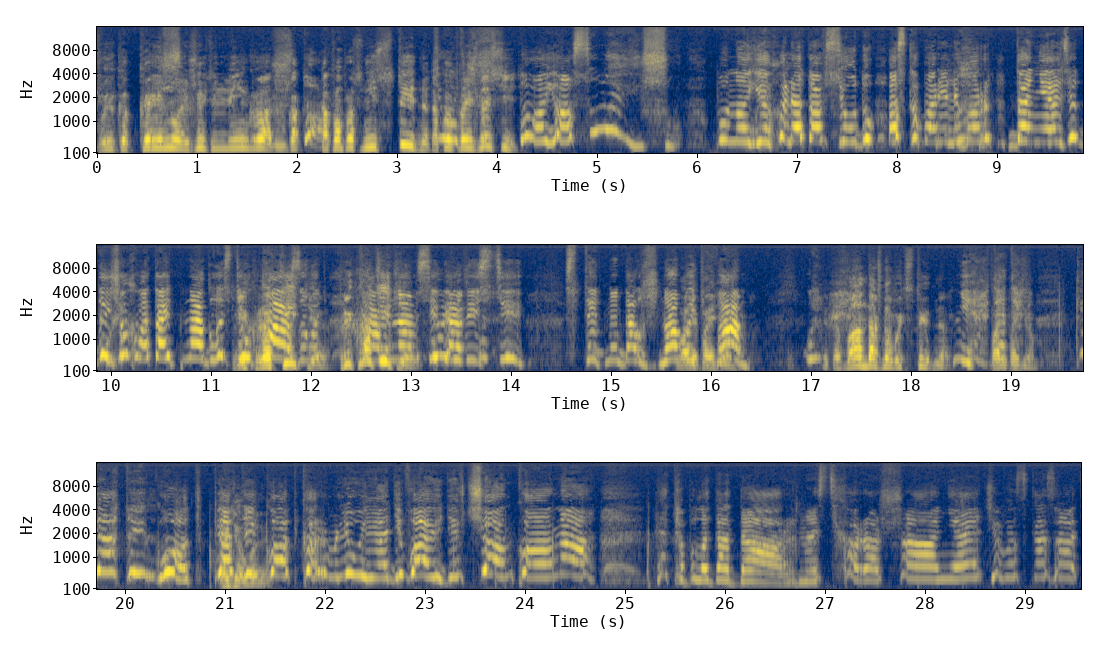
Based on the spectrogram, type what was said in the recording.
Вы как коренной житель Ленинграда. Ну как, как вам просто не стыдно такое произносить? Да я слышу. Понаехали отовсюду, оскобарили город, да нельзя, да еще хватает наглости Прекратите, указывать, прекратите. как нам себя вести. Стыдно должно Валя, быть пойдем. вам. Это вам должно быть стыдно. Нет, Валя, это пойдем. пятый год, Пойдем, пятый Валя. год кормлю и одеваю девчонку, а она... Это благодарность хороша, нечего сказать.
